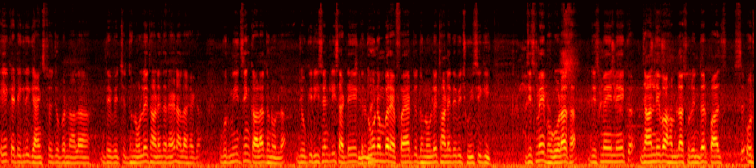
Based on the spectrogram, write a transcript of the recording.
ਏ ਕੈਟਾਗਰੀ ਗੈਂਗਸਟਰ ਜੋ ਬਰਨਾਲਾ ਦੇ ਵਿੱਚ ਧਨੋਲੇ ਥਾਣੇ ਦਾ ਰਹਿਣ ਵਾਲਾ ਹੈਗਾ ਗੁਰਮੀਤ ਸਿੰਘ ਕਾਲਾ ਧਨੋਲਾ ਜੋ ਕਿ ਰੀਸੈਂਟਲੀ ਸਾਡੇ ਇੱਕ 2 ਨੰਬਰ ਐਫ ਆਈ ਆਰ ਜੋ ਧਨੋਲੇ ਥਾਣੇ ਦੇ ਵਿੱਚ ਹੋਈ ਸੀਗੀ जिसमें भगोड़ा था जिसमें ਇਹਨੇ ਇੱਕ ਜਾਨਲੇਵਾ ਹਮਲਾ ਸੁਰਿੰਦਰ ਪਾਲ ਸ- ਉਰਫ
